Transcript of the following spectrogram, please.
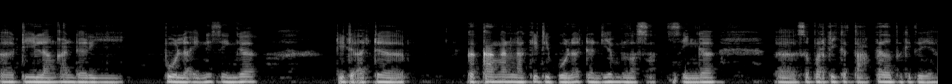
uh, dihilangkan dari bola ini sehingga tidak ada kekangan lagi di bola dan dia melesat. Sehingga uh, seperti ketapel begitu ya.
